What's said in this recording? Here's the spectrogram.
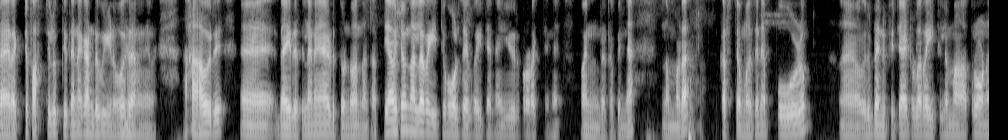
ഡയറക്റ്റ് ഫസ്റ്റ് ലുക്കിൽ തന്നെ കണ്ട് വീണു പോയതാണ് ഞാൻ. ആ ഒരു ധൈര്യത്തിലാണ് ഞാൻ എടുത്തുകൊണ്ട് വന്നിട്ട് അത്യാവശ്യം നല്ല റേറ്റ് ഹോൾസെയിൽ റേറ്റ് തന്നെ ഈ ഒരു പ്രൊഡക്റ്റിന് വന്നിട്ട് പിന്നെ നമ്മുടെ കസ്റ്റമേഴ്സിന് എപ്പോഴും ഒരു ബെനിഫിറ്റ് ആയിട്ടുള്ള റേറ്റിൽ മാത്രമാണ്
